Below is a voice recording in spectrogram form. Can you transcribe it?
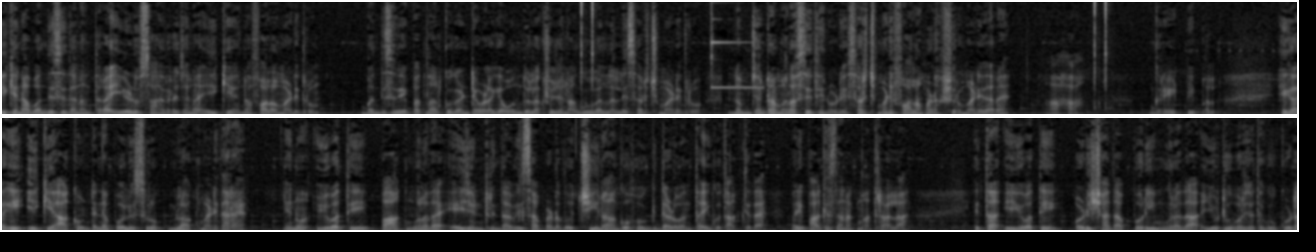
ಈಕೆನ ಬಂಧಿಸಿದ ನಂತರ ಏಳು ಸಾವಿರ ಜನ ಈಕೆಯನ್ನು ಫಾಲೋ ಮಾಡಿದ್ರು. ಬಂಧಿಸಿದ ಇಪ್ಪತ್ನಾಲ್ಕು ಗಂಟೆ ಒಳಗೆ ಒಂದು ಲಕ್ಷ ಜನ ಗೂಗಲ್ನಲ್ಲಿ ಸರ್ಚ್ ಮಾಡಿದ್ರು. ನಮ್ಮ ಜನರ ಮನಸ್ಥಿತಿ ನೋಡಿ ಸರ್ಚ್ ಮಾಡಿ ಫಾಲೋ ಮಾಡೋಕ್ಕೆ ಶುರು ಮಾಡಿದ್ದಾರೆ. ಆಹಾ, ಗ್ರೇಟ್ ಪೀಪಲ್. ಹೀಗಾಗಿ ಈಕೆಯ ಅಕೌಂಟನ್ನೇ ಪೊಲೀಸರು ಬ್ಲಾಕ್ ಮಾಡಿದ್ದಾರೆ. ಇನ್ನು ಯುವತಿ ಪಾಕ್ ಮೂಲದ ಏಜೆಂಟ್ರಿಂದ ವೀಸಾ ಪಡೆದು ಚೀನಾಗೂ ಹೋಗಿದ್ದಳು ಅಂತ ಈಗ ಗೊತ್ತಾಗ್ತಿದೆ. ಬರೀ ಪಾಕಿಸ್ತಾನಕ್ಕೆ ಮಾತ್ರ ಅಲ್ಲ. ಇತ್ತ ಈ ಯುವತಿ ಒಡಿಶಾದ ಪುರಿ ಮೂಲದ ಯೂಟ್ಯೂಬರ್ ಜೊತೆಗೂ ಕೂಡ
